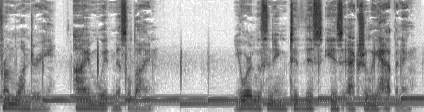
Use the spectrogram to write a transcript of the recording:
From Wondery, I'm Whit Missildine. You are listening to This Is Actually Happening.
